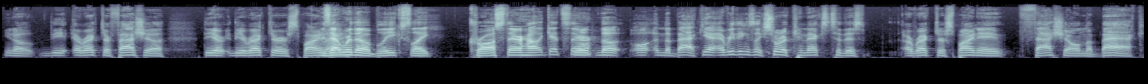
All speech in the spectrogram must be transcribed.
You know, the erector fascia, the the erector spine. Is that where the obliques like cross there? How it gets there? Well, the well, in the back, yeah, everything's like sort of connects to this erector spinae fascia on the back,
